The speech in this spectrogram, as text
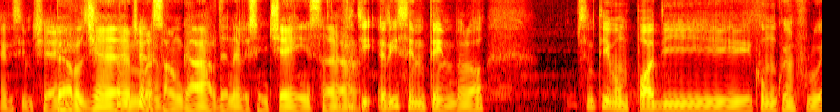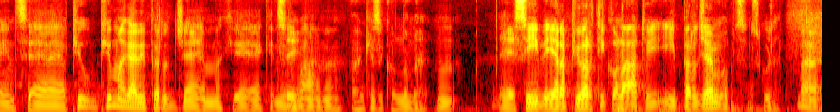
Alice in Chains, Pearl Jam, Pearl Soundgarden, Alice in Chains. eh, Infatti, risentendolo, sentivo un po' di comunque influenze, più, più magari per Jam che, che Sì. Nirvana. anche secondo me. Mm. Eh, sì, era più articolato. I, i Pearl Jam, ops, scusa. Vai.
